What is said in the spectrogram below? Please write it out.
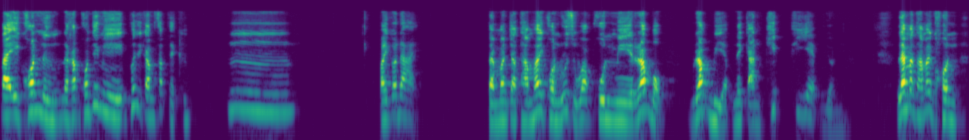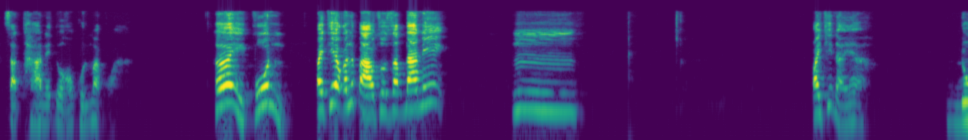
แต่อีกคนหนึ่งนะครับ คนที่มีพฤติกรรมซับเทคคือ อืม ไปก็ได้ แต่มันจะทำให้คนรู้สึกว่าคุณมีระบบระเบียบในการคิดที่แยบยลและมันทำให้คนศรัทธาในตัวของคุณมากกว่า เฮ้ย คุณไปเที่ยวกันหรือเปล่าสุดสัปดาห์นี้ อืม ไปที่ไหนอะ ดู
